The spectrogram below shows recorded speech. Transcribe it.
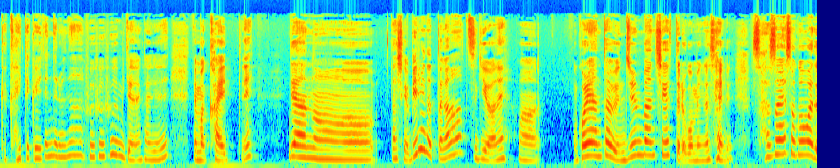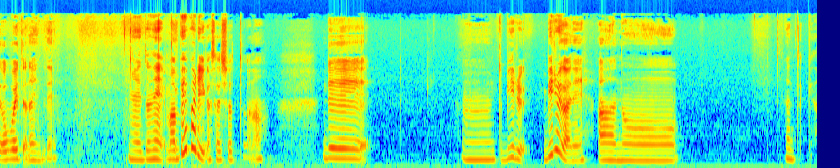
が書いてくれたんだろうな。ふふふみたいな感じでね。でまあ帰ってね。であのー、確かビルだったかな。次はね。まあこれは多分順番違ったらごめんなさいね。さすがにそこまで覚えてないんでね。えっ、ー、とねまあベバリーが最初だったかな。でうんとビル。ビルがねあのー、なんだっけな。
